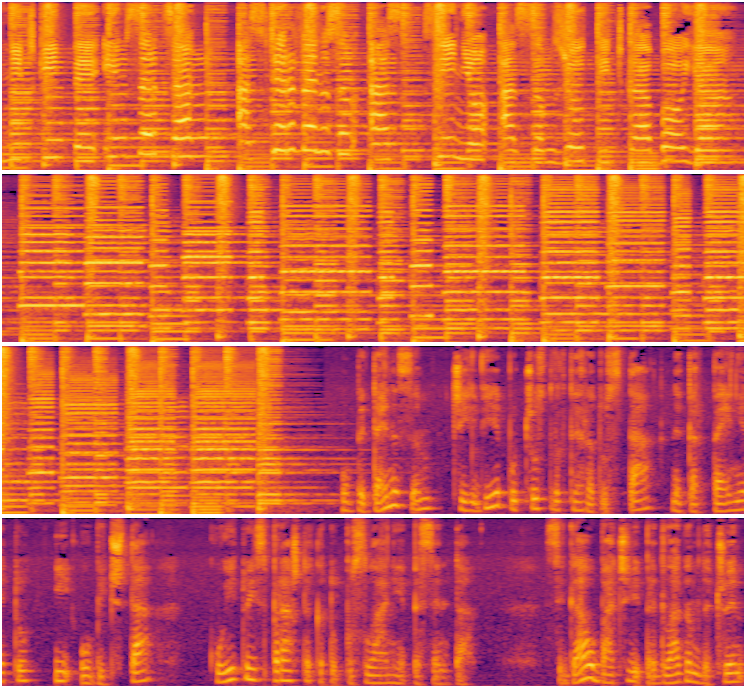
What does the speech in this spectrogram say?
мъничките им сърца Аз червено съм аз, синьо аз съм с жълтичка боя Обедена съм, че и вие почувствахте радостта, нетърпението и обичта, които изпраща като послание песента. Сега обаче ви предлагам да чуем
